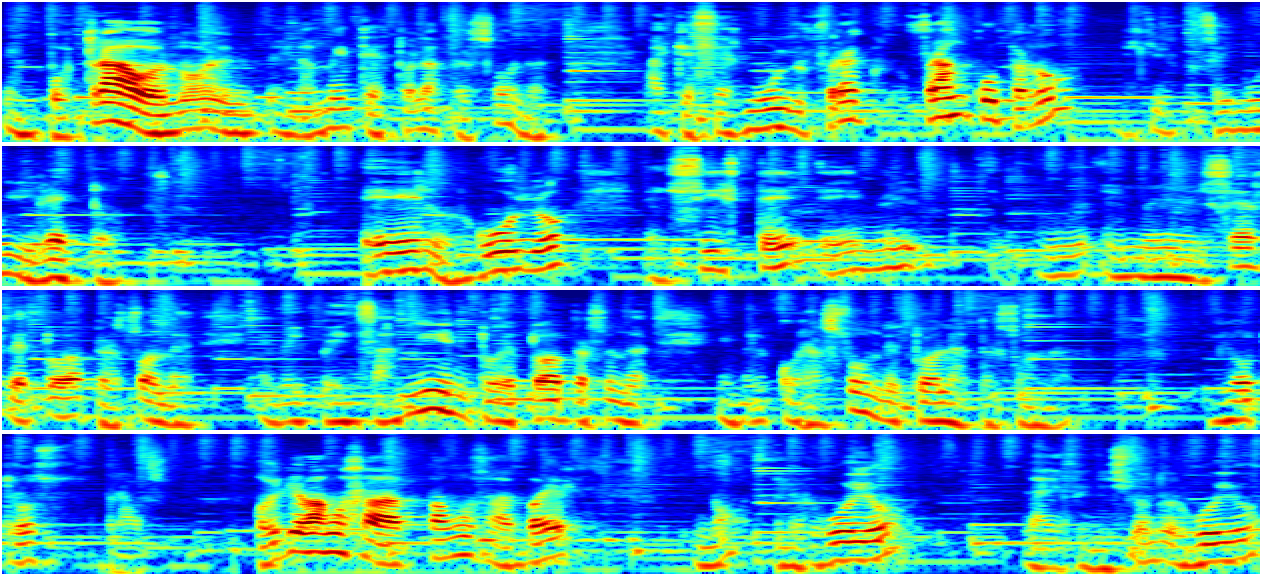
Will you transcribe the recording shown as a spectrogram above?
empotrado ¿no? en, la mente de todas las personas. Hay que ser muy franco, perdón, hay que ser muy directo. El orgullo existe en el, en ser de toda persona, en el pensamiento de toda persona, en el corazón de todas las personas. Y otros bravos. Hoy vamos a, vamos a ver ¿no? el orgullo, la definición de orgullo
